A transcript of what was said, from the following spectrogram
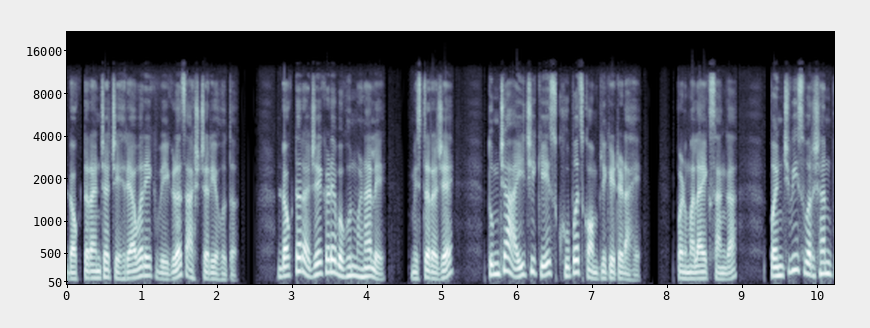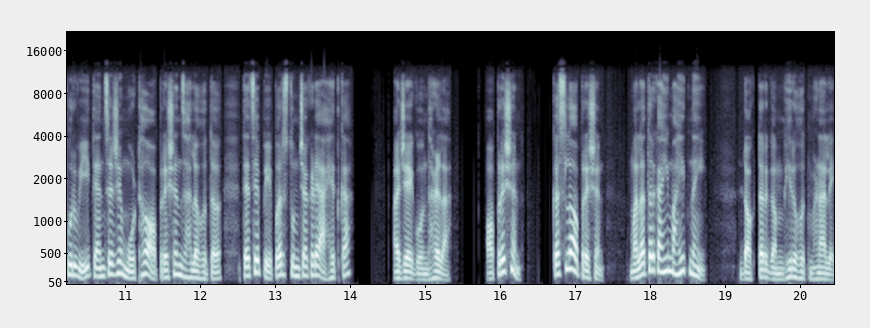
डॉक्टरांच्या चेहऱ्यावर एक वेगळंच आश्चर्य होतं. डॉक्टर अजयकडे बघून म्हणाले मिस्टर अजय तुमच्या आईची केस खूपच कॉम्प्लिकेटेड आहे. पण मला एक सांगा पंचवीस वर्षांपूर्वी त्यांचं जे मोठं ऑपरेशन झालं होतं त्याचे पेपर्स तुमच्याकडे आहेत का? अजय गोंधळला. ऑपरेशन? कसलं ऑपरेशन? मला तर काही माहीत नाही. डॉक्टर गंभीर होत म्हणाले.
